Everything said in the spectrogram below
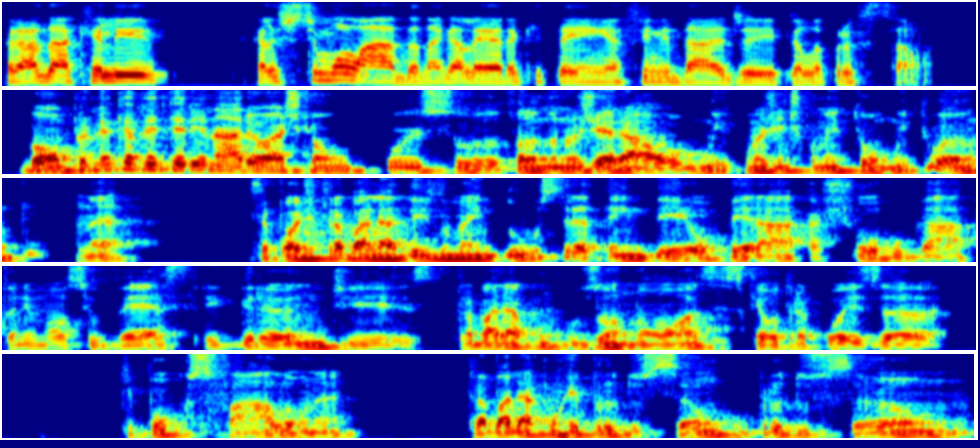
para dar aquele, aquela estimulada na galera que tem afinidade aí pela profissão? Bom, primeiro que a veterinária eu acho que é um curso, falando no geral, muito, como a gente comentou, muito amplo, né? Você pode trabalhar desde uma indústria, atender, operar cachorro, gato, animal silvestre, grandes, trabalhar com zoonoses, que é outra coisa que poucos falam, né? Trabalhar com reprodução, com produção,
